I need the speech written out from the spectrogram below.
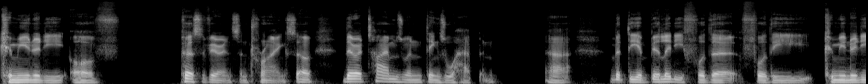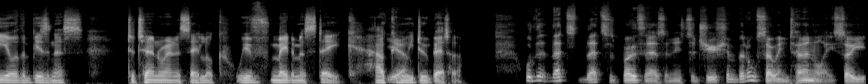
community of perseverance and trying. So there are times when things will happen, uh, but the ability for the for the community or the business to turn around and say, "Look, we've made a mistake. How can yeah. we do better?" Well, that's that's both as an institution, but also internally. So, you,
